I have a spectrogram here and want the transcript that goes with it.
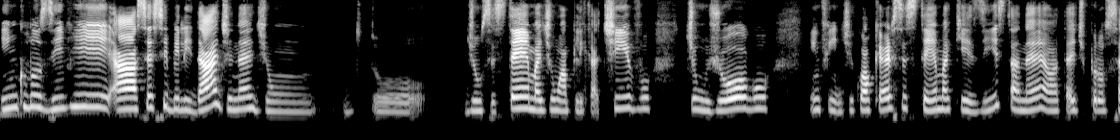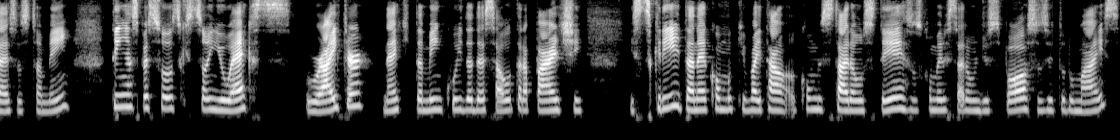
inclusive a acessibilidade, né, de um do, de um sistema, de um aplicativo, de um jogo, enfim, de qualquer sistema que exista, né, ou até de processos também. Tem as pessoas que são UX writer, né, que também cuida dessa outra parte escrita, né, como que vai estar, tá, como estarão os textos, como eles estarão dispostos e tudo mais.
